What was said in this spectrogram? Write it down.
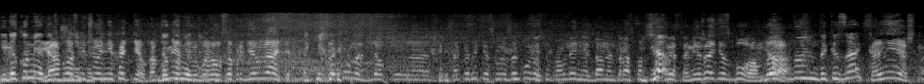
И документы Я от вас не ничего хотите? не хотел. Документы, Документы вы, пожалуйста, предъявляйте. Такие- Законность для, э, докажите свою законность управления данным транспортным Я- средством. Езжайте с Богом, Я да. вам должен доказать? Конечно.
